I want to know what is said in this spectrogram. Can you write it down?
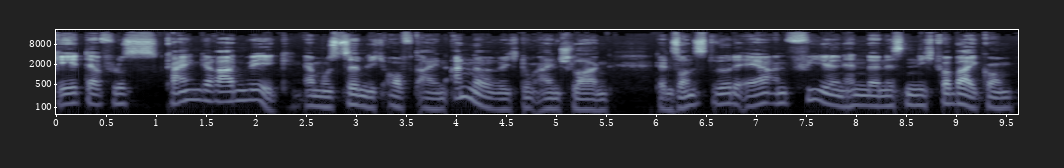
geht der Fluss keinen geraden Weg. Er muss ziemlich oft eine andere Richtung einschlagen, denn sonst würde er an vielen Hindernissen nicht vorbeikommen.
